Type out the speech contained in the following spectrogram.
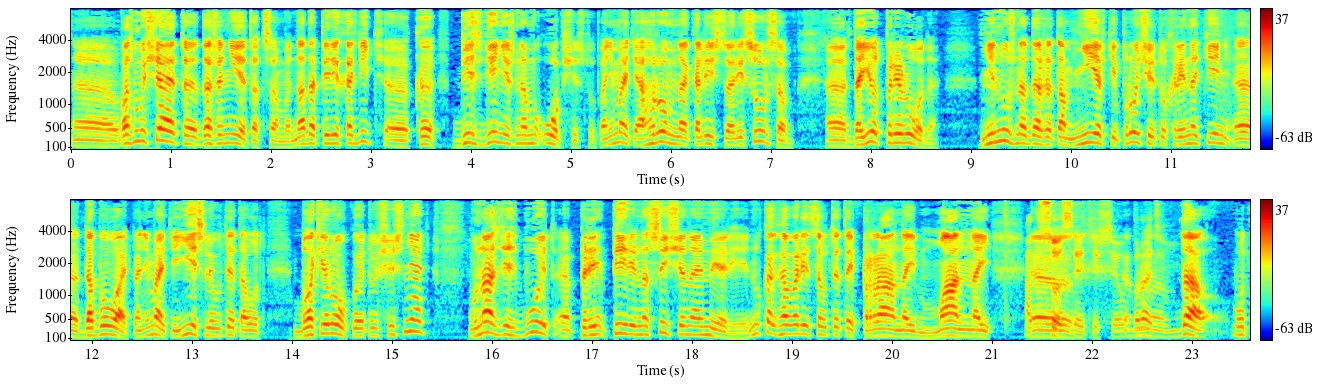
Э, Возмущает э, даже не этот самый. Надо переходить э, к безденежному обществу. Понимаете, огромное количество ресурсов дает природа. Не нужно даже там нефть и прочую эту хренотень э, добывать. Понимаете, если вот это вот блокировку эту всю снять, у нас здесь будет э, перенасыщенная энергией. Ну, как говорится, вот этой праной, манной. э, Отсосы эти все убрать. Э, Да, вот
